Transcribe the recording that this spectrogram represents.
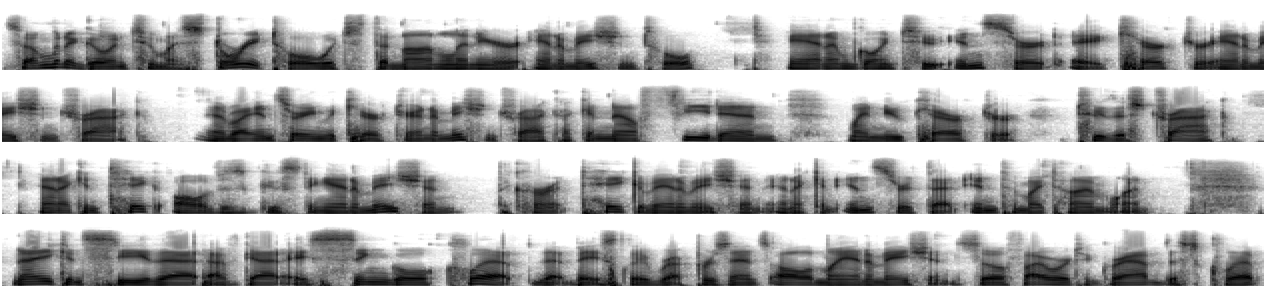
So I'm going to go into my story tool, which is the nonlinear animation tool, and I'm going to insert a character animation track. And by inserting the character animation track, I can now feed in my new character to this track. And I can take all of his existing animation, the current take of animation, and I can insert that into my timeline. Now you can see that I've got a single clip that basically represents all of my animation. So if I were to grab this clip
